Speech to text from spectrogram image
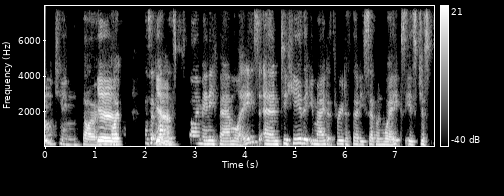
encouraging, though. Yeah. because it Yeah. happens to so many families, and to hear that you made it through to 37 weeks is just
